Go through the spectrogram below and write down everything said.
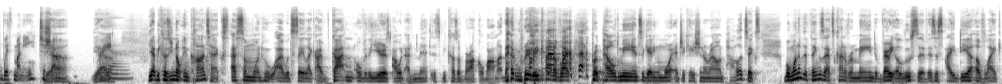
with money to yeah. show Yeah. right? Yeah. Because you know, in context, as someone who I would say like I've gotten over the years, I would admit it's because of Barack Obama that really kind of like propelled me into getting more education around politics. But one of the things that's kind of remained very elusive is this idea of like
